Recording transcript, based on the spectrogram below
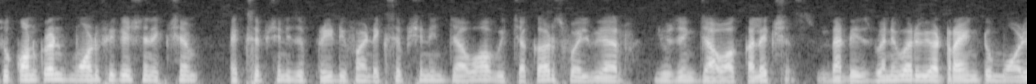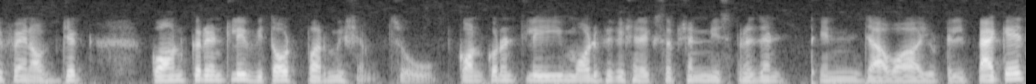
So concurrent modification exception is a predefined exception in java which occurs while we are using java collections. That is whenever we are trying to modify an object concurrently without permission. So concurrently modification exception is present in java util package.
